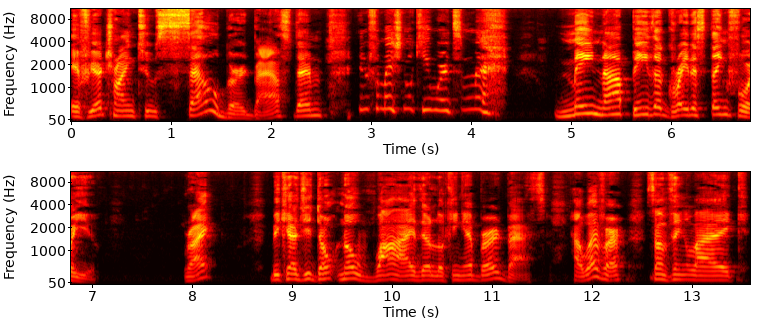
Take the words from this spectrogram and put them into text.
if you're trying to sell bird baths, then informational keywords meh, may not be the greatest thing for you, right? Because you don't know why they're looking at bird baths. However, something like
